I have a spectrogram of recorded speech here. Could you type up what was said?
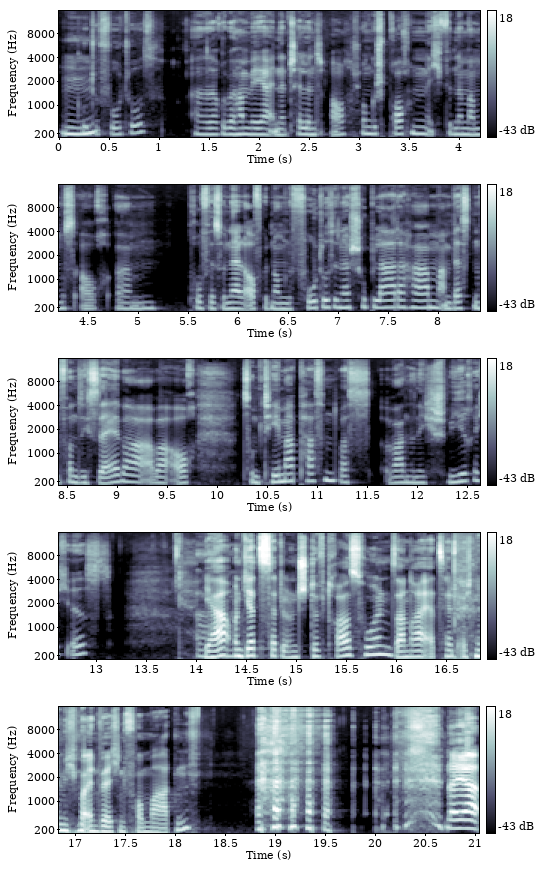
mhm. gute Fotos. Also darüber haben wir ja in der Challenge auch schon gesprochen. Ich finde, man muss auch ähm, professionell aufgenommene Fotos in der Schublade haben, am besten von sich selber, aber auch zum Thema passend, was wahnsinnig schwierig ist. Ja, ähm, und jetzt Zettel und Stift rausholen. Sandra erzählt euch nämlich mal, in welchen Formaten. naja,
